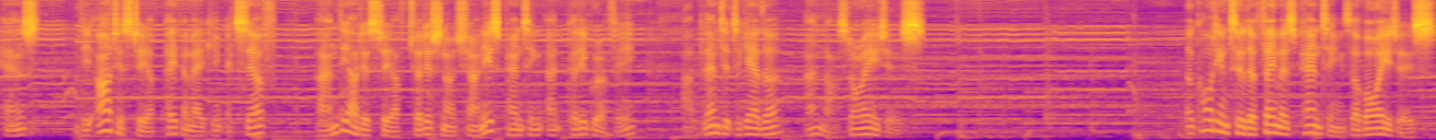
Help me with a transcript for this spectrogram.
Hence, the artistry of papermaking itself and the artistry of traditional Chinese painting and calligraphy are blended together and last for ages. According to the famous paintings of all ages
